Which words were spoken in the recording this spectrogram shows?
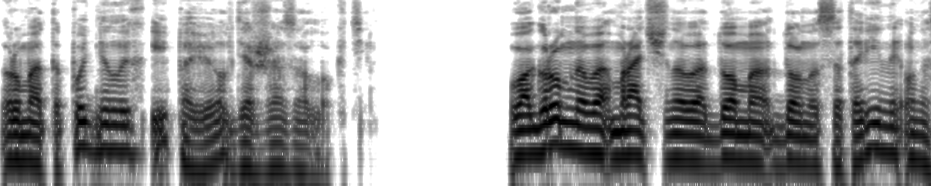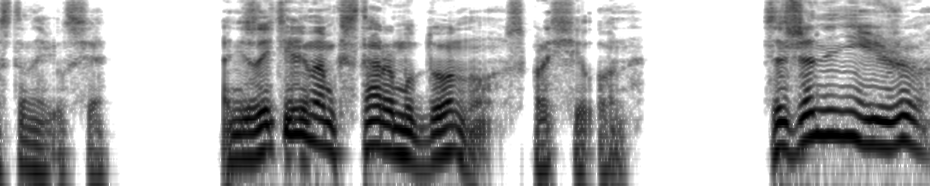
Румата поднял их и повел, держа за локти. У огромного мрачного дома Дона Сатарины он остановился. — А не зайти ли нам к старому Дону? — спросил он. — Совершенно не вижу.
